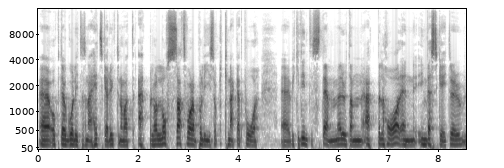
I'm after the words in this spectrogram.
Eh, och det går lite sådana här hetska rykten om att Apple har låtsats vara polis och knackat på Eh, vilket inte stämmer utan Apple har en investigator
